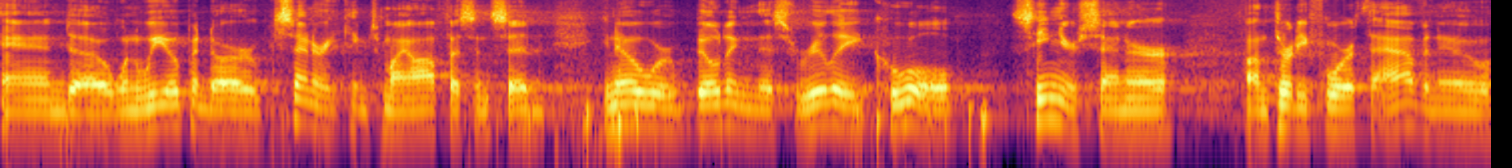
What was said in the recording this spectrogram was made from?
And uh, when we opened our center, he came to my office and said, "You know, we're building this really cool senior center on 34th Avenue."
